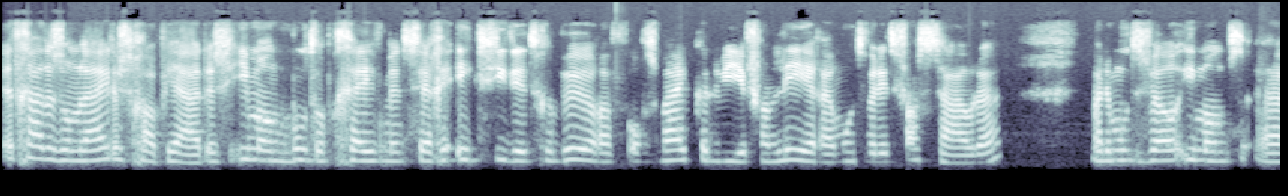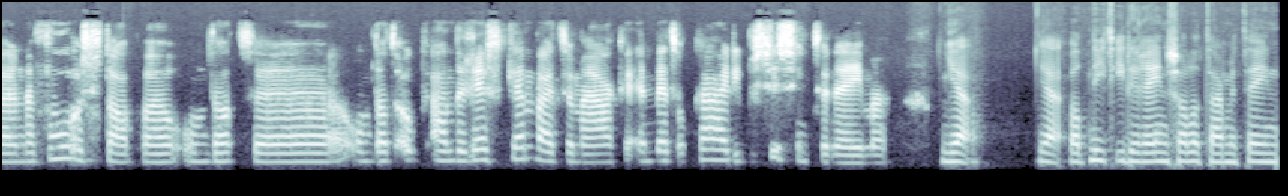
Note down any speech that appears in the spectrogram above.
Het gaat dus om leiderschap, ja. Dus iemand moet op een gegeven moment zeggen: Ik zie dit gebeuren. Volgens mij kunnen we hiervan leren. Moeten we dit vasthouden? Maar er moet dus wel iemand uh, naar voren stappen om dat, om dat ook aan de rest kenbaar te maken en met elkaar die beslissing te nemen. Ja, ja want niet iedereen zal het daar meteen,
